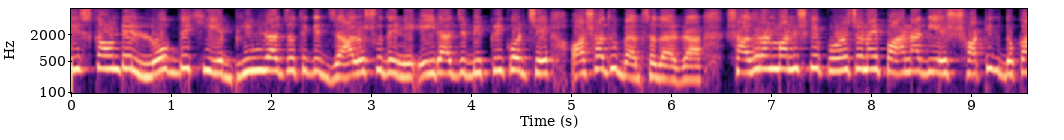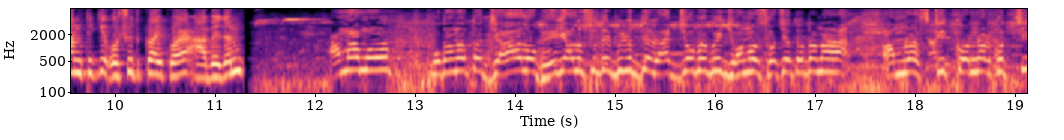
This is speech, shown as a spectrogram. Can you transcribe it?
ডিসকাউন্টের লোভ দেখিয়ে ভিন রাজ্য থেকে জাল ওষুধ এনে এই রাজ্যে বিক্রি করছে অসাধু ব্যবসাদাররা। সাধারণ মানুষকে প্ররোচনায় পা না দিয়ে সঠিক দোকান থেকে ওষুধ ক্রয় করার আবেদন। আমরা প্রধানত জাল ও ভেজাল ওষুধের বিরুদ্ধে রাজ্যব্যাপী জনসচেতনতা আমরা স্ট্রিট কর্নার করছি।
